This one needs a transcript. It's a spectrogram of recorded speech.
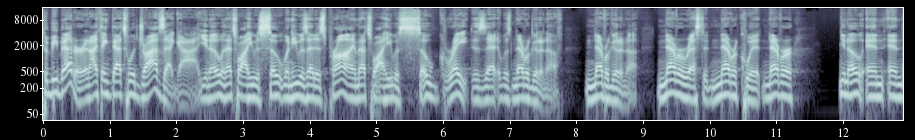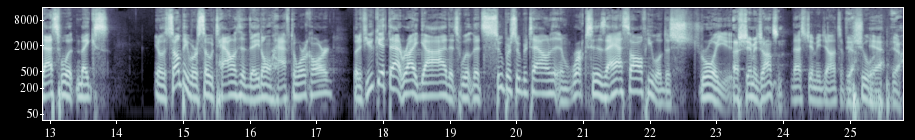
to be better, and I think that's what drives that guy, you know, and that's why he was so when he was at his prime, that's why he was so great, is that it was never good enough, never good enough, never rested, never quit, never, you know, and and that's what makes you know, some people are so talented they don't have to work hard. But if you get that right guy that's that's super super talented and works his ass off, he will destroy you. That's Jimmie Johnson. That's Jimmie Johnson for sure. Yeah. Yeah,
